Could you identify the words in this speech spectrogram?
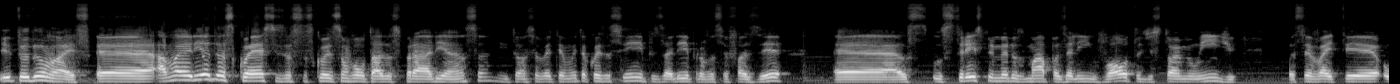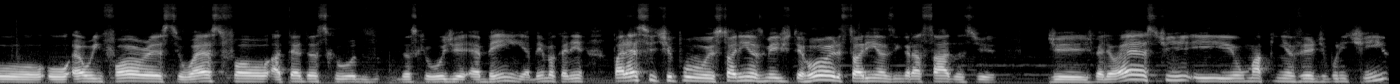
e tudo mais. É, a maioria das quests, essas coisas são voltadas para aliança, então você vai ter muita coisa simples ali para você fazer. É, os, os, três primeiros mapas ali em volta de Stormwind Você vai ter o, o Elwyn Forest, Westfall, até Duskwood. Duskwood é bem, é bem bacaninha. Parece tipo historinhas meio de terror, historinhas engraçadas de, de Velho Oeste e um mapinha verde bonitinho.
